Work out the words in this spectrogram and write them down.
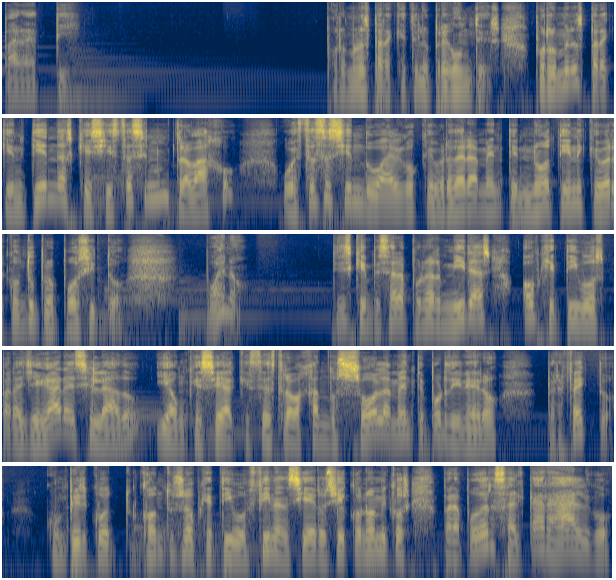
para ti por lo menos para que te lo preguntes, por lo menos para que entiendas que si estás en un trabajo o estás haciendo algo que verdaderamente no tiene que ver con tu propósito, bueno, tienes que empezar a poner miras, objetivos para llegar a ese lado y aunque sea que estés trabajando solamente por dinero, perfecto, cumplir con, tus objetivos financieros y económicos para poder saltar a algo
